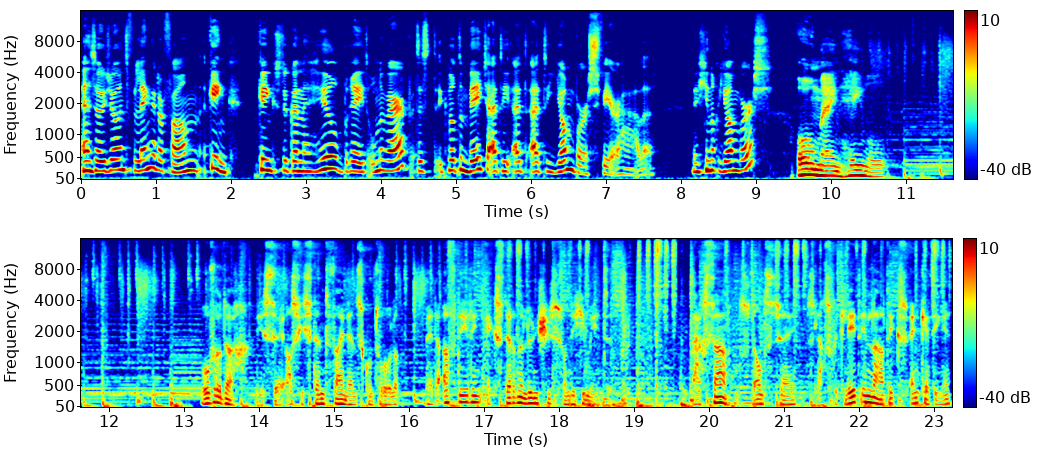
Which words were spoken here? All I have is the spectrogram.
En sowieso in het verlengde daarvan, kink. Kink is natuurlijk een heel breed onderwerp. Het is, ik wil het een beetje uit, die, uit, uit de jambers-sfeer halen. Weet je nog jambers? Oh mijn hemel. Overdag is zij assistent finance controller bij de afdeling externe lunches van de gemeente. Maar s'avonds danst zij, slechts gekleed in latex en kettingen,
